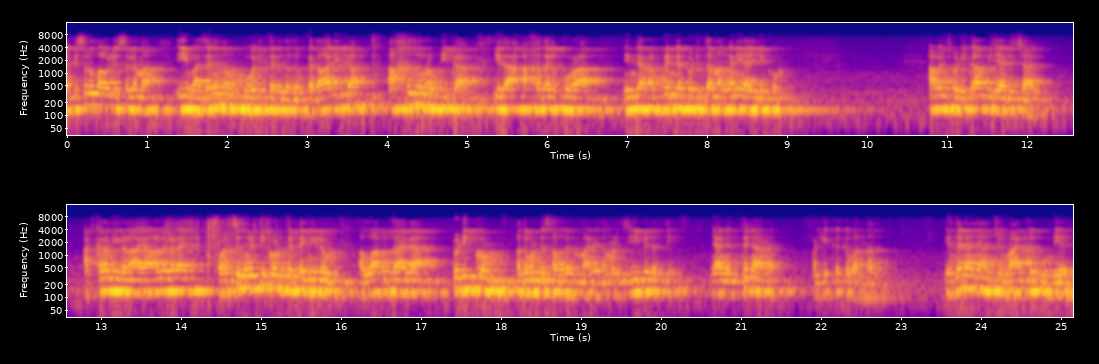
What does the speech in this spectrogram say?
നബിസുല്ലാ അലൈഹി വസല്ലമ ഈ വചനം നമുക്ക് ഓരിത്തരുന്നത് കദാലിക്ക അഹ്ദു റബ്ബിക ഇതാ അഹദൽ ഖുറ. നിന്റെ റബ്ബിന്റെ പിടുത്തം അങ്ങനെയായിരിക്കും. അവൻ പിടിക്കാൻ വിചാരിച്ചാൽ അക്രമികളായ ആളുകളെ കുറച്ച് നീട്ടിക്കൊടുത്തിട്ടെങ്കിലും അള്ളാഹു താല പിടിക്കും. അതുകൊണ്ട് സഹോദരന്മാരെ നമ്മൾ ജീവിതത്തിൽ ഞാൻ എന്തിനാണ് പള്ളിക്കൊക്കെ വന്നത്. എന്തിനാ ഞാൻ ജുമാക്ക് കൂടിയത്?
